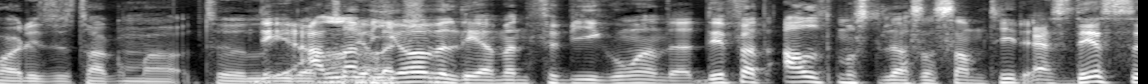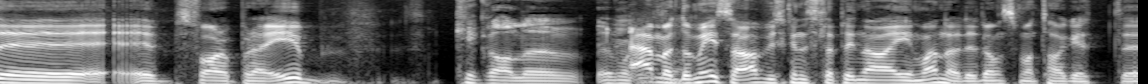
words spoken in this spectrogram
parties is talking about to lead Det, up to the alla election? gör väl det, men förbigående. Det är för att allt måste lösas samtidigt. SDs eh, eh, svar på det här är... Kick all the Ja, men de är så, ah, vi ska inte släppa in alla invandrare, det är de som har tagit eh,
